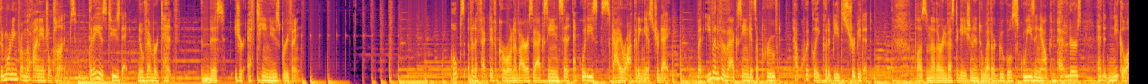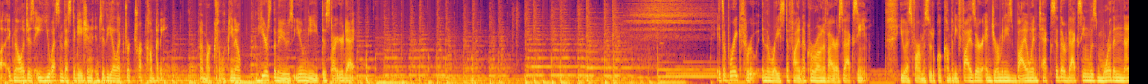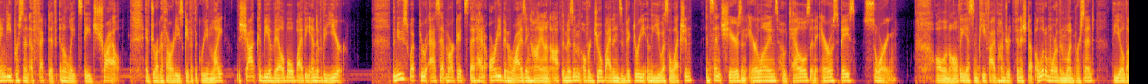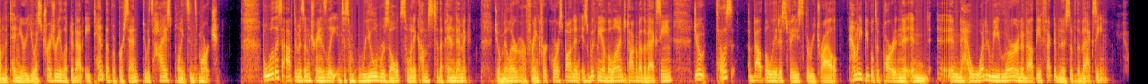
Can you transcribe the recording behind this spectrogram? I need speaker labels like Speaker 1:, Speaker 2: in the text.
Speaker 1: Good morning from the Financial Times. Today is Tuesday, November 10th, and this is your FT News Briefing. Hopes of an effective coronavirus vaccine sent equities skyrocketing yesterday. But even if a vaccine gets approved, how quickly could it be distributed? Plus, another investigation into whether Google's squeezing out competitors, and Nikola acknowledges a U.S. investigation into the electric truck company. I'm Marc Filippino, and here's the news you need to start your day. It's a breakthrough in the race to find a coronavirus vaccine. U.S. pharmaceutical company Pfizer and Germany's BioNTech said their vaccine was more than 90% effective in a late stage trial. If drug authorities give it the green light, the shot could be available by the end of the year. The news swept through asset markets that had already been rising high on optimism over Joe Biden's victory in the U.S. election and sent shares in airlines, hotels, and aerospace soaring. All in all, the S&P 500 finished up a little more than 1%. The yield on the 10-year US Treasury leapt about a tenth of a percent to its highest point since March. But will this optimism translate into some real results when it comes to the pandemic? Joe Miller, our Frankfurt correspondent, is with me on the line to talk about the vaccine. Joe, tell us about the latest phase three trial. How many people took part in it, and and how, what did we learn about the effectiveness of the vaccine?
